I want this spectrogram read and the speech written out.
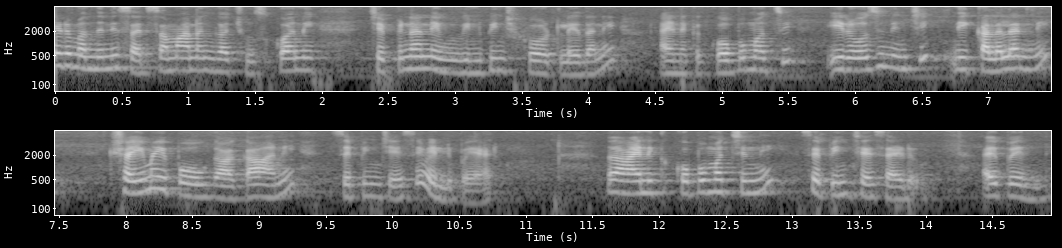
ఏడు మందిని సరిసమానంగా చూసుకొని చెప్పినా నీవు వినిపించుకోవట్లేదని ఆయనకు కోపం వచ్చి ఈ రోజు నుంచి నీ కలలన్నీ క్షయమైపోవుగాక అని శపించేసి వెళ్ళిపోయాడు. ఆయనకు కోపం వచ్చింది శపించేశాడు. అయిపోయింది.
